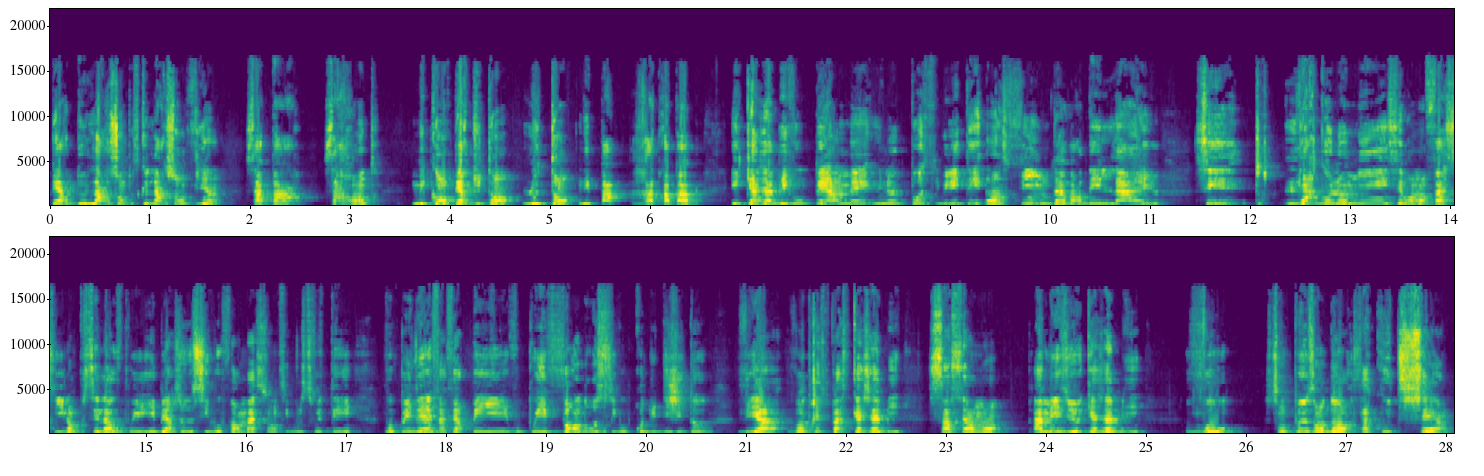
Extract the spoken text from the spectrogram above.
perdre de l'argent parce que l'argent vient, ça part, ça rentre. Mais quand on perd du temps, le temps n'est pas rattrapable. Et Kajabi vous permet une possibilité infime d'avoir des lives. C'est toute l'ergonomie, c'est vraiment facile. En plus, c'est là où vous pouvez héberger aussi vos formations si vous le souhaitez, vos PDF à faire payer. Vous pouvez vendre aussi vos produits digitaux via votre espace Kajabi sincèrement, à mes yeux, Kajabi vaut son pesant d'or. Ça coûte cher.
